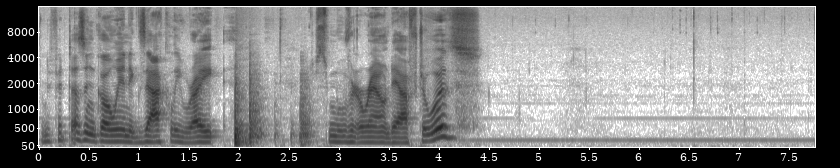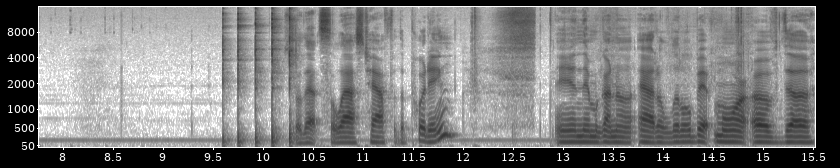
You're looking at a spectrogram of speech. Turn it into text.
And if it doesn't go in exactly right, just move it around afterwards. So that's the last half of the pudding. And then we're going to add a little bit more of the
